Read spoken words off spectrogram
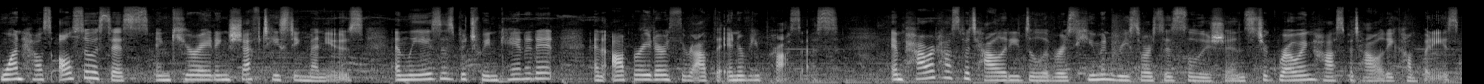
One House also assists in curating chef tasting menus and liaises between candidate and operator throughout the interview process. Empowered Hospitality delivers human resources solutions to growing hospitality companies,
